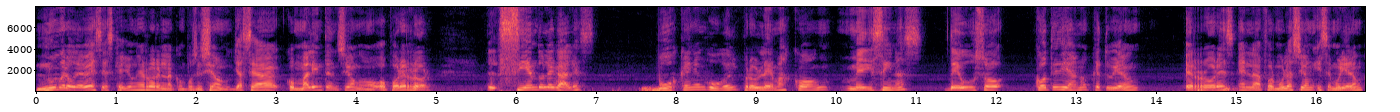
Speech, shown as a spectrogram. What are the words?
número de veces que hay un error en la composición, ya sea con mala intención o, o por error, siendo legales, busquen en Google problemas con medicinas de uso cotidiano que tuvieron errores en la formulación y se murieron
